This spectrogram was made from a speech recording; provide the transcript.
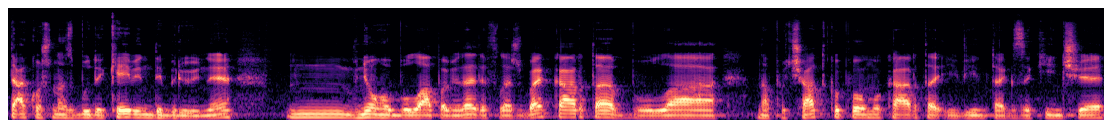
Також у нас буде Кевін Дебрюйне, В нього була, пам'ятаєте, флешбек-карта, була на початку, по-моєму, карта, і він так закінчує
